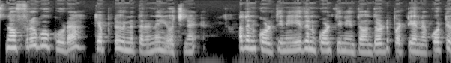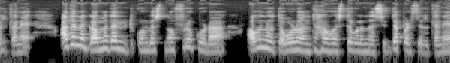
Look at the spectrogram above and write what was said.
ಸ್ನಫ್ರಿಗೂ ಕೂಡ ಕೆಪ್ಟುವಿನ ಥರನೇ ಯೋಚನೆ. ಅದನ್ನು ಕೊಳ್ತೀನಿ ಇದನ್ನು ಕೊಳ್ತೀನಿ ಅಂತ ಒಂದು ದೊಡ್ಡ ಪಟ್ಟಿಯನ್ನು ಕೊಟ್ಟಿರ್ತಾನೆ. ಅದನ್ನು ಗಮನದಲ್ಲಿಟ್ಕೊಂಡು ಸ್ನಫ್ರು ಕೂಡ ಅವನು ತಗೊಳ್ಳುವಂತಹ ವಸ್ತುಗಳನ್ನು ಸಿದ್ಧಪಡಿಸಿರ್ತಾನೆ.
